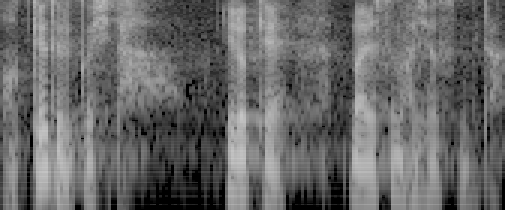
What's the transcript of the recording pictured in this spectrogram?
얻게 될 것이다. 이렇게 말씀하셨습니다.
